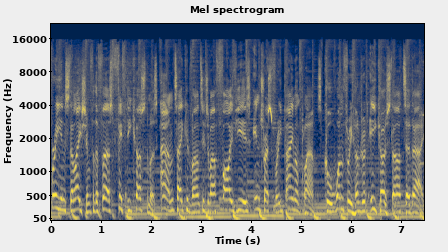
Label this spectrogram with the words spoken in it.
free installation for the first 50 customers and take advantage of our five years interest free payment plans. Call 1300 EcoStar today.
